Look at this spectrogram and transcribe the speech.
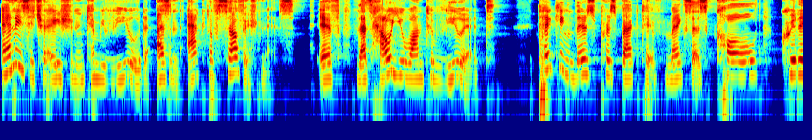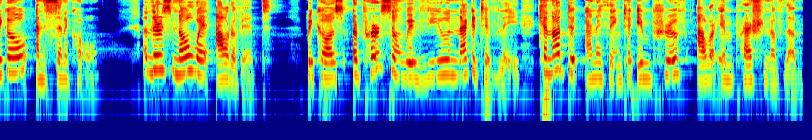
Any situation can be viewed as an act of selfishness, if that's how you want to view it. Taking this perspective makes us cold, critical, and cynical. And there's no way out of it because a person we view negatively cannot do anything to improve our impression of them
